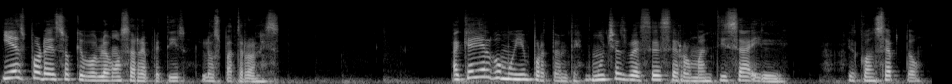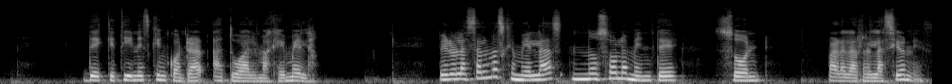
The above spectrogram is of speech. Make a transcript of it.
Y es por eso que volvemos a repetir los patrones. Aquí hay algo muy importante. Muchas veces se romantiza el, el concepto de que tienes que encontrar a tu alma gemela. Pero las almas gemelas no solamente son para las relaciones,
